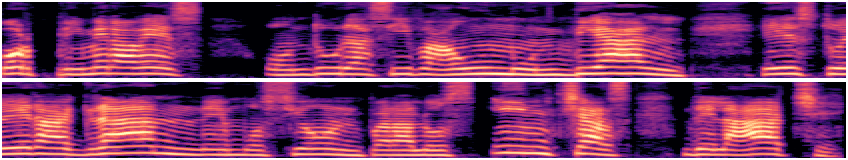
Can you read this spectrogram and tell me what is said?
Por primera vez Honduras iba a un mundial. Esto era gran emoción para los hinchas de la H.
